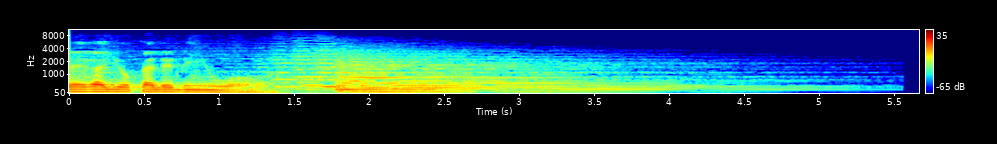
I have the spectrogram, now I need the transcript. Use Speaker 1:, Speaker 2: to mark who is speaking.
Speaker 1: करेगा जो पहले नहीं हुआ होगा।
